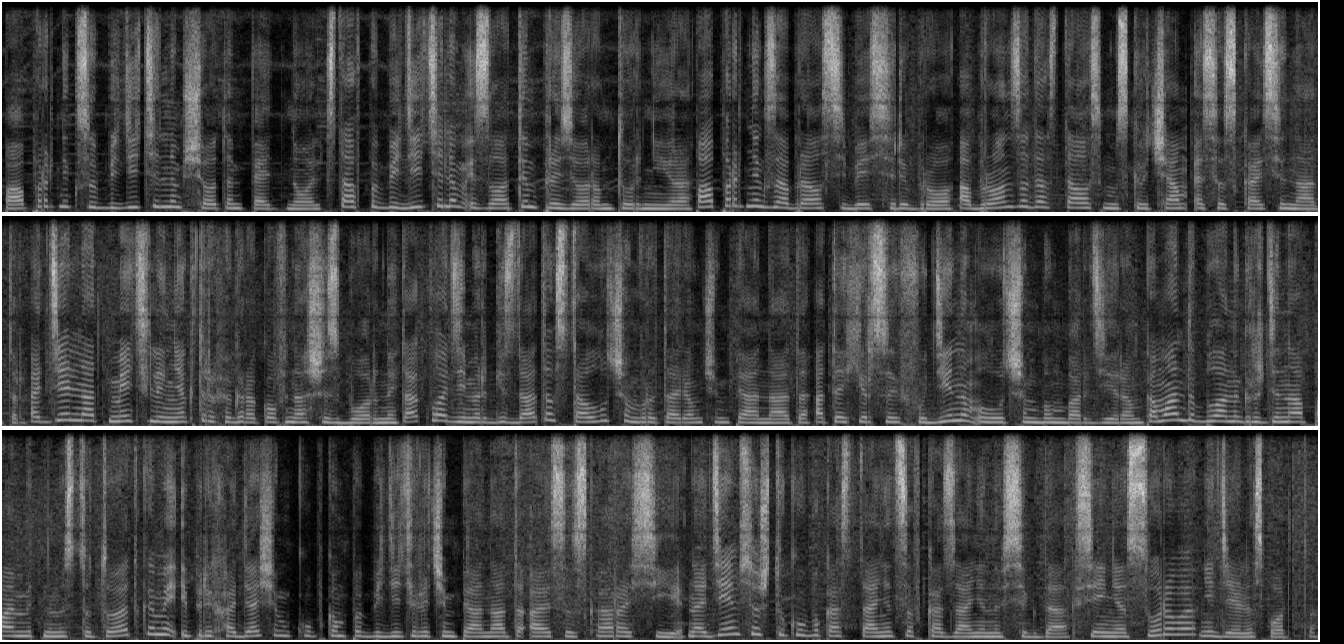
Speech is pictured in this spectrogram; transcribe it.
«Папоротник» с убедительным счетом 5-0, став победителем и золотым призером турнира. «Папоротник» забрал себе серебро, а бронза досталась москвичам ССК «Сенатор». Отдельно отметили некоторых игроков нашей сборной. Так Владимир Гиздатов стал лучшим вратарем чемпионата, а Тахир Сайфудином – лучшим бомбардиром. Команда была награждена памятными статуэтками и переходящим кубком победителя чемпионата АССК России. Надеемся, что кубок останется в Казани навсегда. Ксения Сурова, «Неделя спорта».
